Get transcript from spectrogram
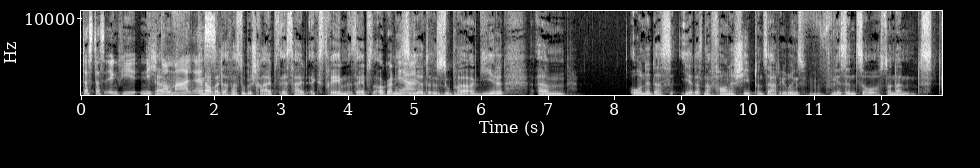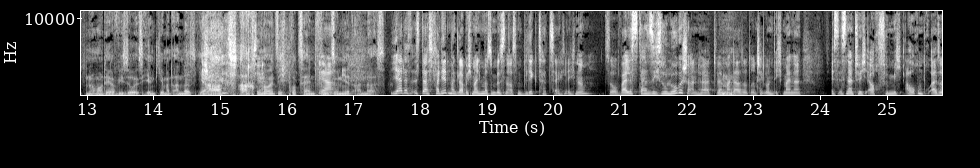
dass das irgendwie nicht ja, normal ist. Genau, weil das, was du beschreibst, ist halt extrem selbstorganisiert, ja. super agil. Ähm, ohne dass ihr das nach vorne schiebt und sagt, übrigens, wir sind so, sondern nochmal der, wieso ist irgendjemand anders? Ja, Stimmt, 98 Prozent ja. funktioniert ja. anders. Ja, das ist, das verliert man, glaube ich, manchmal so ein bisschen aus dem Blick tatsächlich, ne? So, weil es dann sich so logisch anhört, wenn man mhm. da so drin steckt. Und ich meine, es ist natürlich auch für mich auch ein, also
